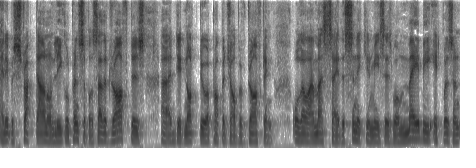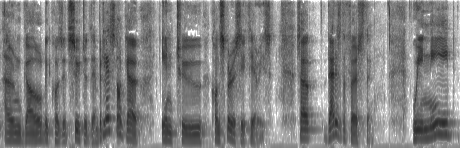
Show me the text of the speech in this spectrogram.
and it was struck down on legal principles. So the drafters uh, did not do a proper job of drafting. Although I must say, the cynic in me says, well, maybe it was an own goal because it suited them. But let's not go into conspiracy theories. So that is the first thing. We need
